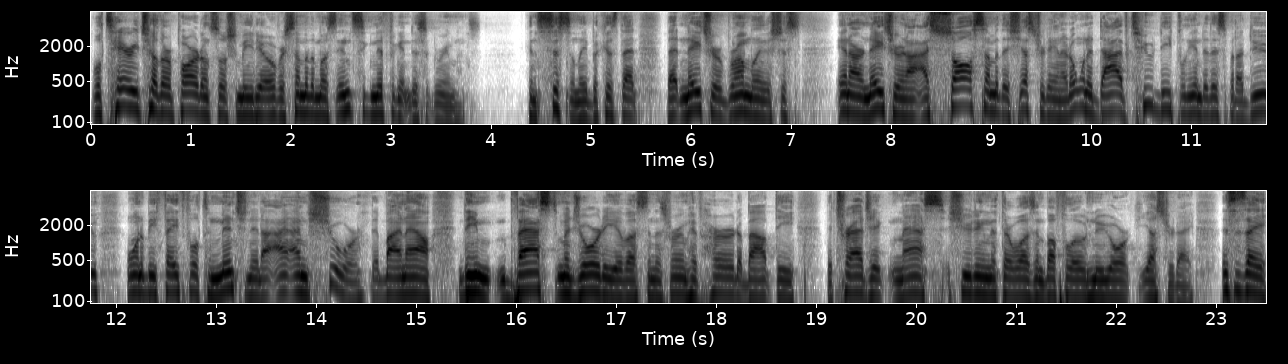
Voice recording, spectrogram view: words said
will tear each other apart on social media over some of the most insignificant disagreements consistently because that, that nature of grumbling is just in our nature. And I, I saw some of this yesterday, and I don't want to dive too deeply into this, but I do want to be faithful to mention it. I, I'm sure that by now, the vast majority of us in this room have heard about the, the tragic mass shooting that there was in Buffalo, New York yesterday. This is a,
